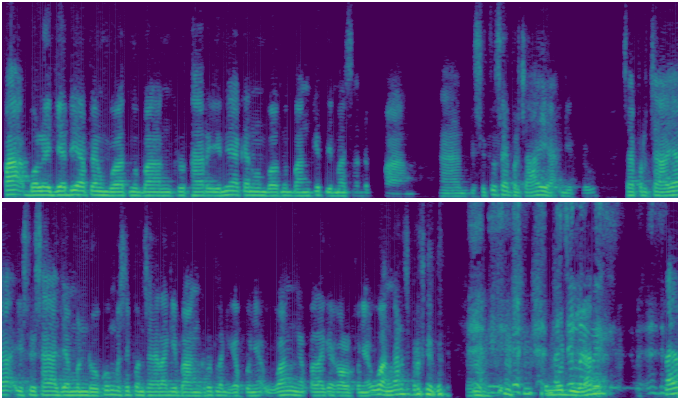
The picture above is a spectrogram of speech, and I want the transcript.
Pak, boleh jadi apa yang membuatmu bangkrut hari ini akan membuatmu bangkit di masa depan. Nah, di situ saya percaya gitu. Saya percaya istri saya aja mendukung meskipun saya lagi bangkrut, lagi gak punya uang, apalagi kalau punya uang kan seperti itu. Nah, kemudian saya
